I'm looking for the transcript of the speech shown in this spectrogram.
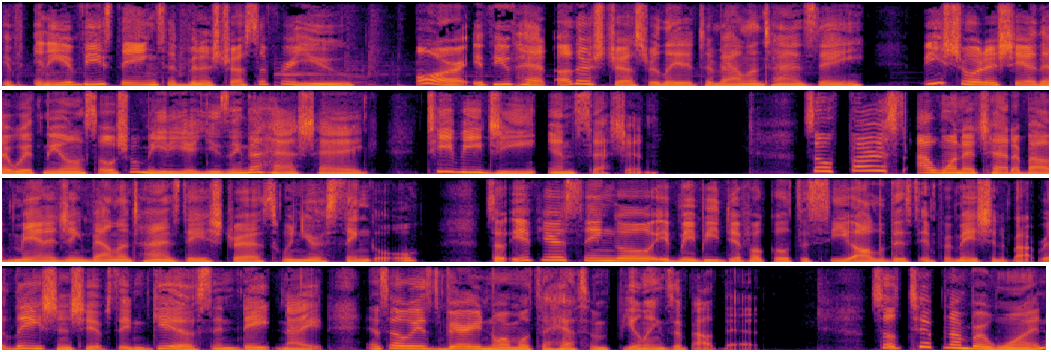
If any of these things have been a stressor for you, or if you've had other stress related to Valentine's Day, be sure to share that with me on social media using the hashtag TBGInSession. So, first, I want to chat about managing Valentine's Day stress when you're single. So, if you're single, it may be difficult to see all of this information about relationships and gifts and date night. And so, it's very normal to have some feelings about that. So, tip number one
